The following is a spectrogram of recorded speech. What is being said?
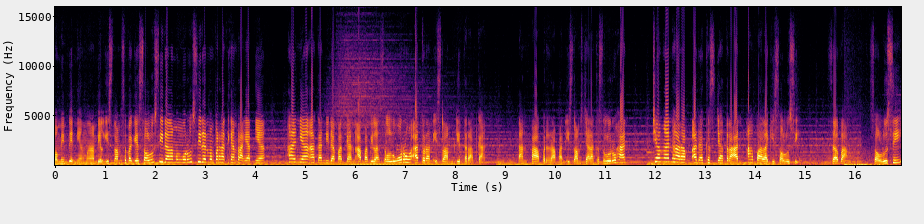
Pemimpin yang mengambil Islam sebagai solusi dalam mengurusi dan memperhatikan rakyatnya hanya akan didapatkan apabila seluruh aturan Islam diterapkan. Tanpa penerapan Islam secara keseluruhan, jangan harap ada kesejahteraan apalagi solusi. Sebab solusi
